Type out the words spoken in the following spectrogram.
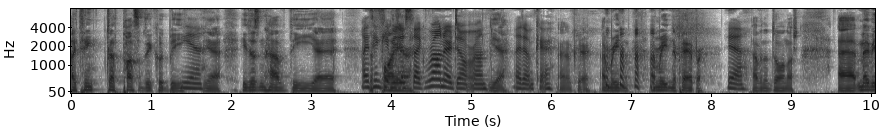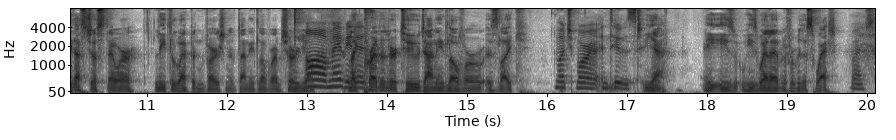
I think that possibly could be. Yeah. yeah. He doesn't have the. Uh, I the think he'd be just like run or don't run. Yeah. I don't care. I don't care. I'm reading. I'm reading the paper. Yeah. having a donut. Uh, maybe that's just our Lethal Weapon version of Danny Glover. I'm sure you. Oh, maybe like. Predator Two, Danny Glover is like, Much more enthused. yeah, he, he's he's well able for a bit of sweat. Right.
